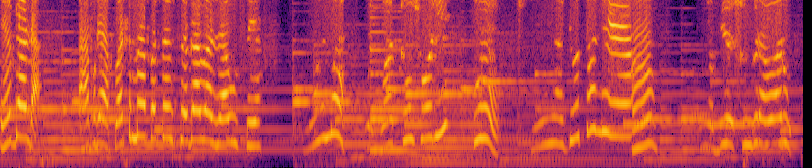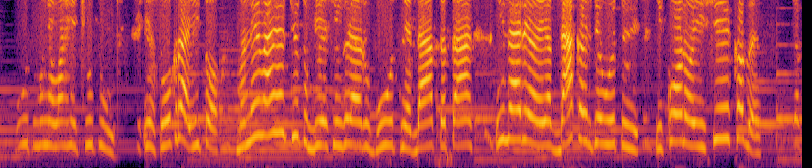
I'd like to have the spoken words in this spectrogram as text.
હે ગાંડા આપણે આ પટમાં પતંગ સગાવા જવું છે. વાત કહું સોરી? હું. જોતો ને? હા? બે સિંગડા વાળું ભૂત મને વાહે છૂતું. એ છોકરા ઈ તો મને વાહે છૂતું. બે સિંગડાનું ભૂત ને દાંત હતા. ઈનારે એક ડાકર જેવું હતું. ઈ કોણ હોય ઈ શી ખબર? એક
